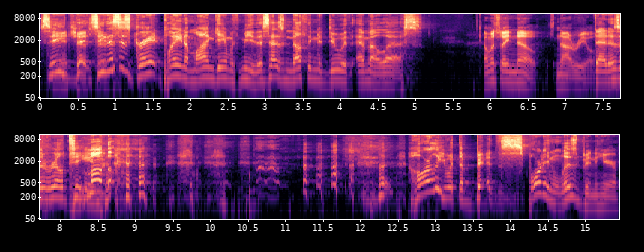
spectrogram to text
See, th- see, this is Grant playing a mind game with me. This has nothing to do with MLS. I'm gonna say no. It's not real. That is a real team. Mother. Harley with the bi- Sporting Lisbon here.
